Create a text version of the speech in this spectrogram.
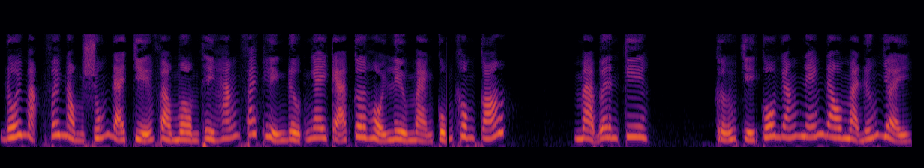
Đối mặt với nòng súng đã chỉ vào mồm thì hắn phát hiện được ngay cả cơ hội liều mạng cũng không có. Mà bên kia, cửu chỉ cố gắng nén đau mà đứng dậy.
